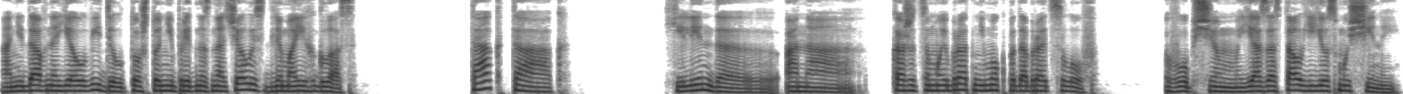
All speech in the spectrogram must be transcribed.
А недавно я увидел то, что не предназначалось для моих глаз. Так-так. Хелинда, она... Кажется, мой брат не мог подобрать слов. В общем, я застал ее с мужчиной.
